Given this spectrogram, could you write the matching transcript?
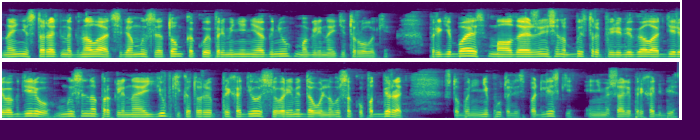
Найни старательно гнала от себя мысль о том, какое применение огню могли найти троллоки. Пригибаясь, молодая женщина быстро перебегала от дерева к дереву, мысленно проклиная юбки, которые приходилось все время довольно высоко подбирать – чтобы они не путались под лески и не мешали при ходьбе.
